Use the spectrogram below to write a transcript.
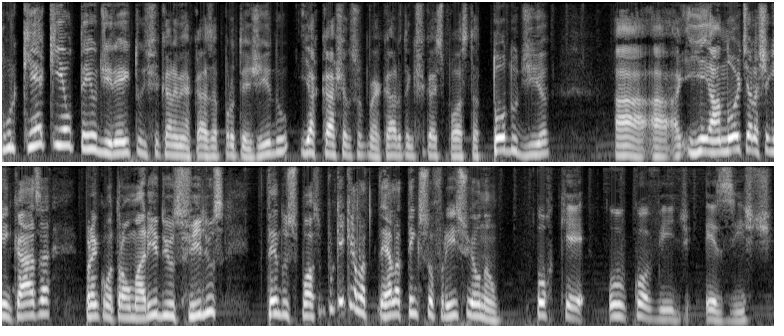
Por que que eu tenho o direito de ficar na minha casa protegido e a caixa do supermercado tem que ficar exposta todo dia? A, a, a e à noite ela chega em casa para encontrar o marido e os filhos tendo exposto. Por que, que ela, ela tem que sofrer isso e eu não? Porque o Covid existe,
